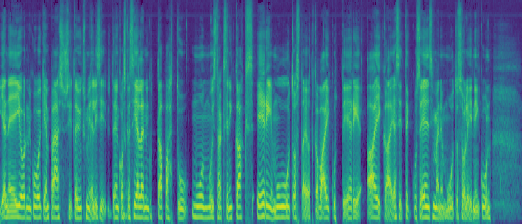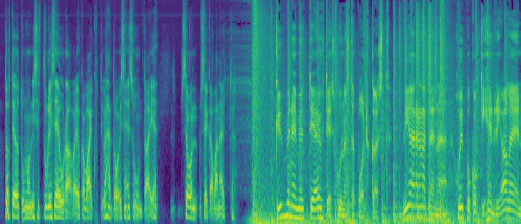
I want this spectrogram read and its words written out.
ja ne ei ole niin kuin oikein päässyt siitä yksimielisyyteen, koska siellä niin kuin tapahtuu muun muistaakseni kaksi eri muutosta, jotka vaikutti eri aikaa. Ja sitten kun se ensimmäinen muutos oli niin kuin toteutunut, niin sitten tuli seuraava, joka vaikutti vähän toiseen suuntaan. Ja se on sekava näyttö. Kymmenen myyttiä yhteiskunnasta podcast. Vieraana tänään huippukokki Henri Aleen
